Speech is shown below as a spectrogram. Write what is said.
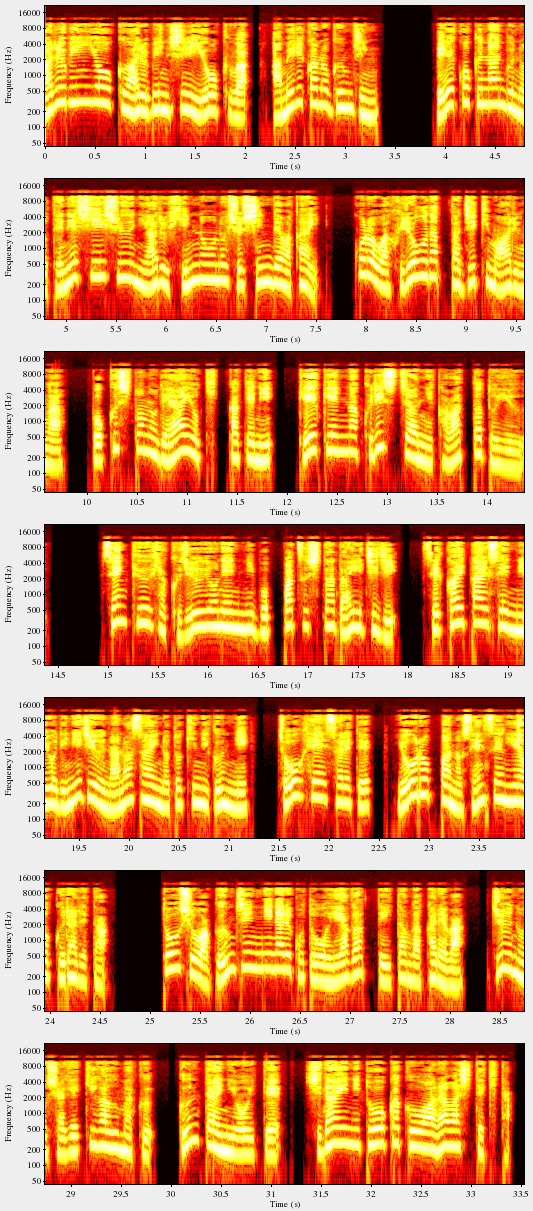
アルビン・ヨーク・アルビン・シー・ヨークはアメリカの軍人。米国南部のテネシー州にある貧農の出身で若い頃は不良だった時期もあるが、牧師との出会いをきっかけに、敬虔なクリスチャンに変わったという。1914年に勃発した第一次世界大戦により27歳の時に軍に徴兵されてヨーロッパの戦線へ送られた。当初は軍人になることを嫌がっていたが彼は銃の射撃がうまく軍隊において次第に頭角を現してきた。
